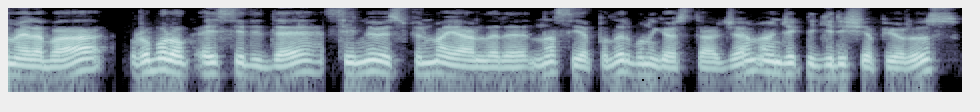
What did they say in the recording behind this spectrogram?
merhaba. Roborock S7'de silme ve süpürme ayarları nasıl yapılır bunu göstereceğim. Öncelikle giriş yapıyoruz.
